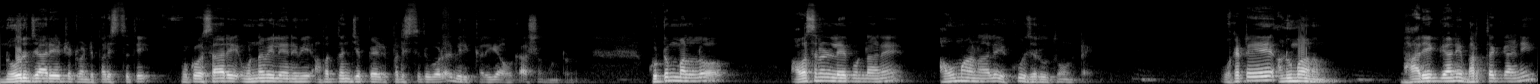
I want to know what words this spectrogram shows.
నోరు జారేటటువంటి పరిస్థితి ఒక్కోసారి ఉన్నవి లేనివి అబద్ధం చెప్పే పరిస్థితి కూడా వీరికి కలిగే అవకాశం ఉంటుంది. కుటుంబంలో అవసరం లేకుండానే అవమానాలు ఎక్కువ జరుగుతూ ఉంటాయి. ఒకటే అనుమానం. భార్యకి కానీ భర్తకు కానీ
